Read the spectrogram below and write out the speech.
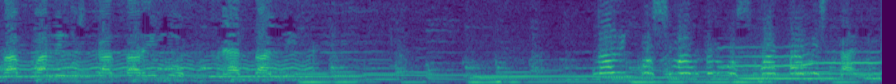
tapane wis katarima bratane nalika semanten wis mata wis tangi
